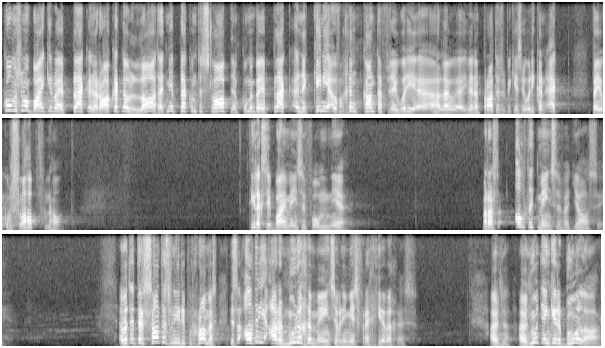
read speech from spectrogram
kom sommer baie keer by 'n plek en raak dit nou laat. Hy het nie 'n plek om te slaap nie. Kom hy by 'n plek in, ek ken die ou van geen kant af sê, hoorie, uh, hallo, jy weet, praat eens 'n bietjie sê, hoorie, kan ek by jou kom slaap vanaand? Dielik sê baie mense vir hom nee. Maar daar's altyd mense wat ja sê. En wat interessant is van hierdie program is, dis altyd die armoedige mense wat die mees vrygewig is. Hy hy ontmoet eendag 'n boemelaar.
